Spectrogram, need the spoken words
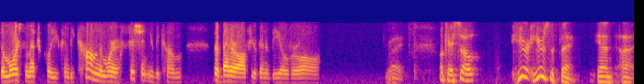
the more symmetrical you can become, the more efficient you become, the better off you're going to be overall. Right. Okay. So here here's the thing, and uh,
